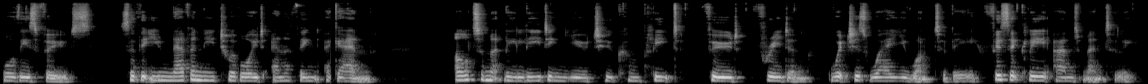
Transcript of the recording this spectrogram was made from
all these foods so that you never need to avoid anything again, ultimately leading you to complete food freedom, which is where you want to be physically and mentally.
